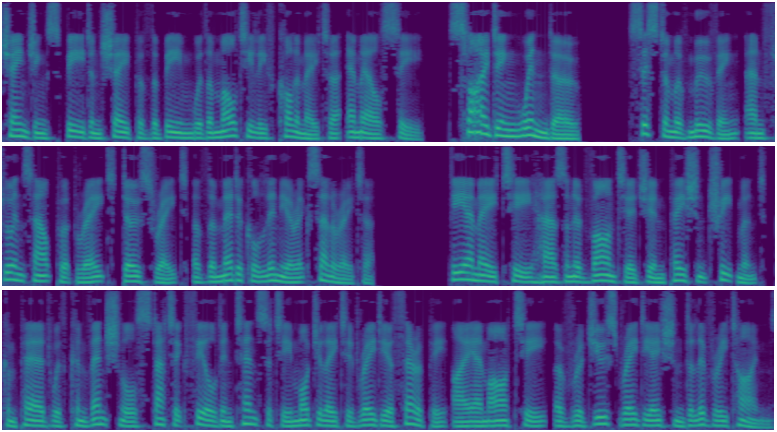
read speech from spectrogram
changing speed and shape of the beam with a multileaf collimator MLC sliding window system of moving and fluence output rate, dose rate of the medical linear accelerator. VMAT has an advantage in patient treatment, compared with conventional static field intensity modulated radiotherapy of reduced radiation delivery times.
